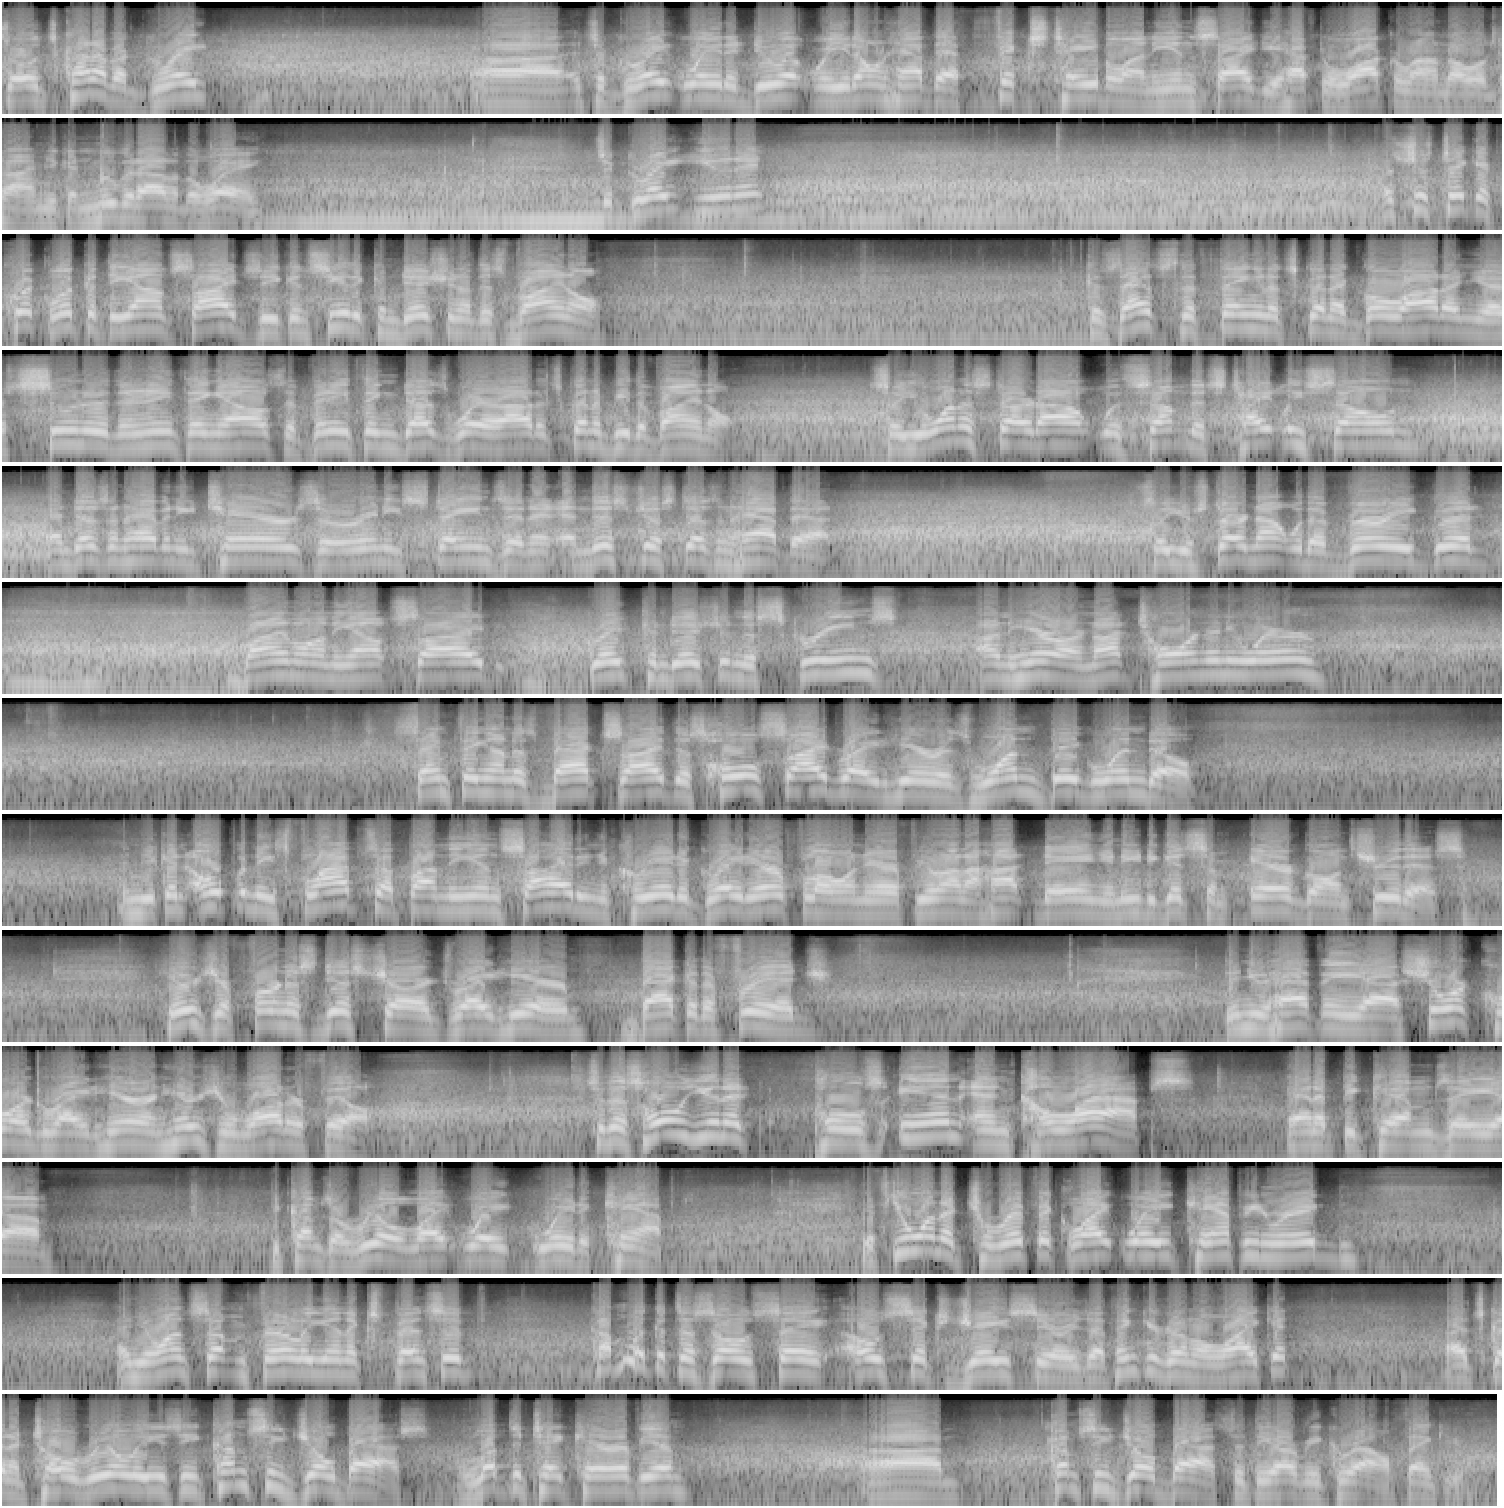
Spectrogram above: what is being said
So it's kind of a great, uh, it's a great way to do it where you don't have that fixed table on the inside you have to walk around all the time. You can move it out of the way. It's a great unit. Let's just take a quick look at the outside so you can see the condition of this vinyl. Because that's the thing that's going to go out on you sooner than anything else. If anything does wear out, it's going to be the vinyl. So you want to start out with something that's tightly sewn and doesn't have any tears or any stains in it, and this just doesn't have that. So you're starting out with a very good vinyl on the outside, great condition. The screens on here are not torn anywhere. Same thing on this back side. This whole side right here is one big window. And you can open these flaps up on the inside and you create a great airflow in there if you're on a hot day and you need to get some air going through this. Here's your furnace discharge right here, back of the fridge. Then you have a uh, shore cord right here and here's your water fill. So this whole unit pulls in and collapse and it becomes a uh, becomes a real lightweight way to camp. If you want a terrific lightweight camping rig, and you want something fairly inexpensive, come look at this 06 Jay series. I think you're going to like it. Uh, it's going to tow real easy. Come see Joe Bass. Love to take care of you. Um, come see Joe Bass at the RV Corral. Thank you.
